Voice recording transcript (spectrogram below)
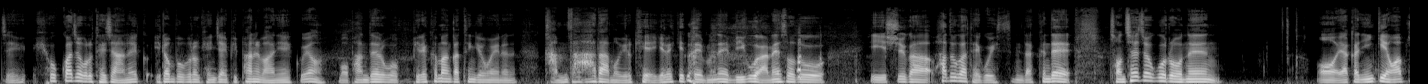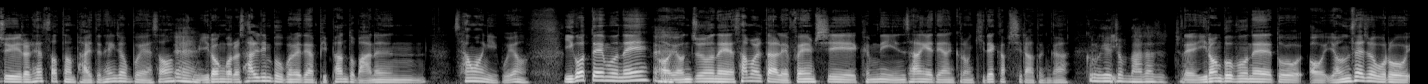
이제 효과적으로 되지 않을 거- 이런 부분을 굉장히 비판을 많이 했고요. 뭐 반대로 비레크만 같은 경우에는 감사하다 뭐 이렇게 얘기를 했기 때문에 미국 안에서도 이 이슈가 화두가 되고 있습니다. 근데 전체적으로는 어 약간 인기 영합주의를 했었던 바이든 행정부에서 네. 좀 이런 거를 살린 부분에 대한 비판도 많은 상황이고요. 이것 때문에 어 네. 연준의 3월 달 FOMC 금리 인상에 대한 그런 기대값이라든가 그러게 이- 좀 낮아졌죠. 네, 이런 부분에도 어, 연쇄적으로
